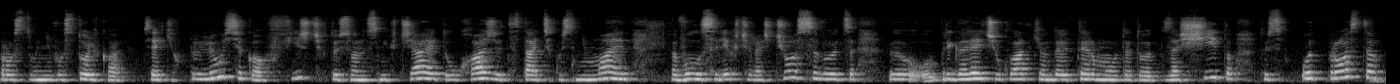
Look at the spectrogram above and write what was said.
просто у него столько всяких плюсиков, фишечек, то есть он смягчает, ухаживает, статику снимает, волосы легче расчесываются, э, при горячей укладке он дает термо вот эту вот защиту, то есть вот просто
